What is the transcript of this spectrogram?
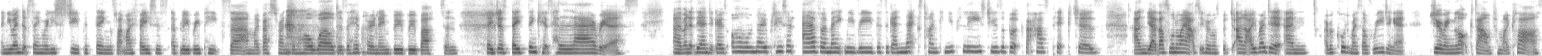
And you end up saying really stupid things like my face is a blueberry pizza and my best friend in the whole world is a hippo named boo boo butt. And they just they think it's hilarious. Um, and at the end it goes oh no please don't ever make me read this again next time. Can you please choose a book that has pictures? And yeah that's one of my absolute favorites but and i read it um i recorded myself reading it during lockdown for my class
